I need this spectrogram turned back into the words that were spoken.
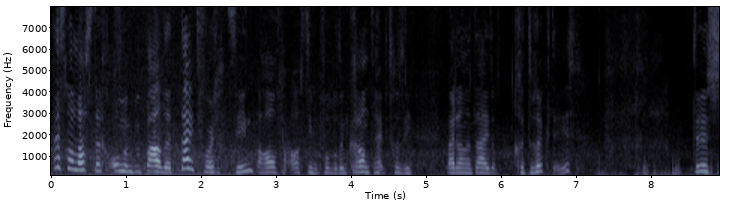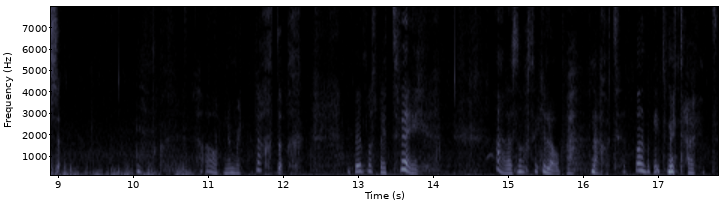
best wel lastig om een bepaalde tijd voor zich te zien. Behalve als hij bijvoorbeeld een krant heeft gezien waar dan een tijd op gedrukt is. Dus, oh, nummer 80. Ik ben pas bij 2. Ah, dat is nog een stukje lopen. Nou goed, dan heb ik iets meer tijd.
